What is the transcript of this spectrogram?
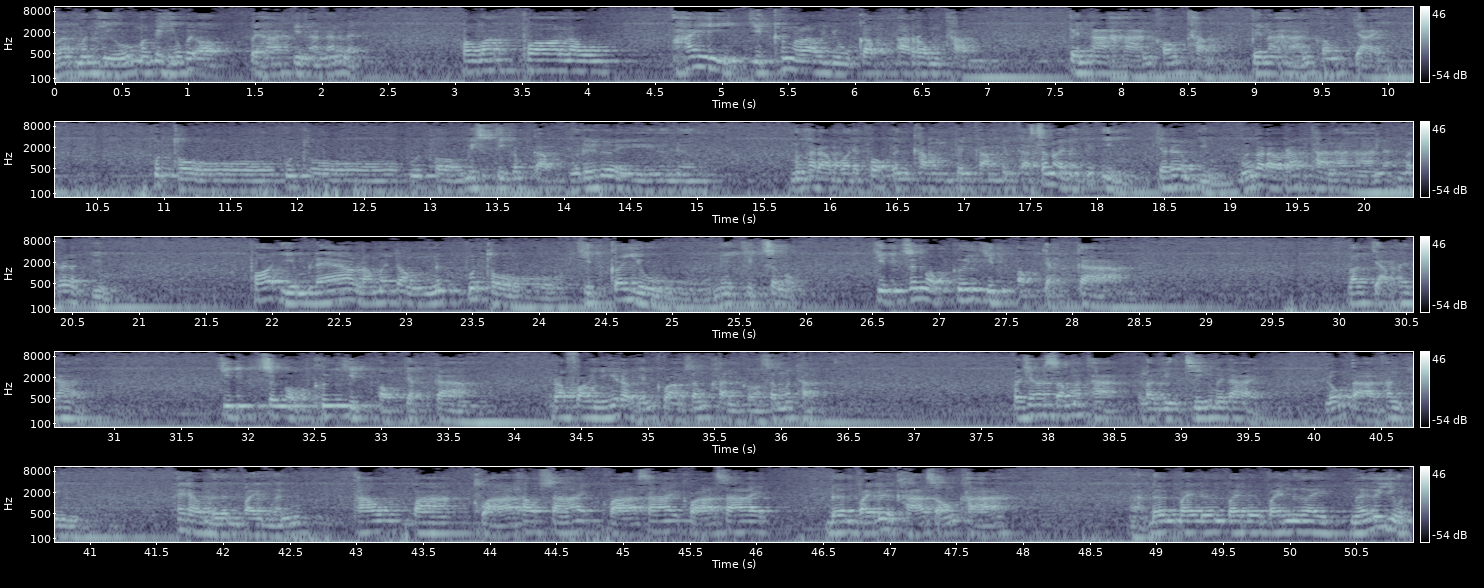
ว่ามันหิวมันก็หิวไปออกไปหากินอันนั้นแหละ เพราะว่าพอเรา ให้จิตของเราอยู่กับอารมณ์ธรรม เป็นอาหารของธรรมเป็นอาหารของใจ พุทโธพุทโธพุทโธมีสติกำกับอยู่เรื่อยๆเนืองเหมือนกับเราบริโภคเป็นคำเป็นคำเป็นกาสักหน่อยหนึ่งก็อิ่มจะเริ่มอิ่มเหมือนกับเรารับทานอาหารแล้วมันเริ่มอิ่มพออิ่มแล้วเราไม่ต้องนึกพุทโธ จิตก็อยู่ในจิตสงบจิตสงบคือจิตออกจากกามเราจับให้ได้ จิตสงบคือจิตออกจากกาม เราฟังอย่างนี้เราเห็นความสำคัญของสมถะ เพราะฉะนั้นสมถะเรายิงทิ้งไม่ได้ลงตาท่านจึงให้เราเดินไปเหมือนเท้าปาขวาเท้าซ้าย ขวาซ้าย ขวาซ้าย เดินไปด้วยขาสองขา เดินไปเดินไปเดินไปเหนื่อยเหนื่อยก็หยุด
